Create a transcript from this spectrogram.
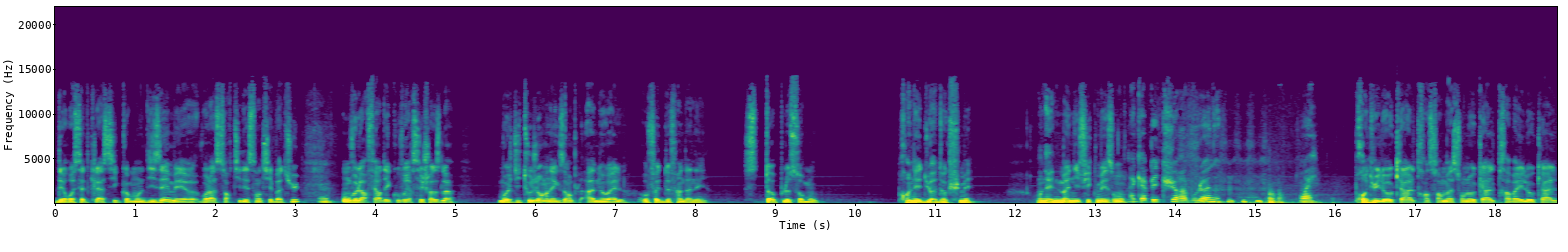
des recettes classiques comme on le disait, mais voilà, sortis des sentiers battus. Mm. On veut leur faire découvrir ces choses-là. Moi je dis toujours un exemple à Noël, aux fêtes de fin d'année stop le saumon, prenez du haddock fumé. On a une magnifique maison. À Capécure, à Boulogne. ouais. Produit local, transformation locale, travail local.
